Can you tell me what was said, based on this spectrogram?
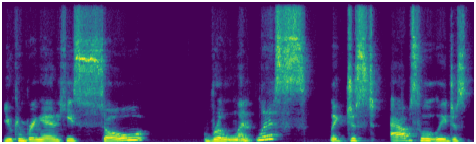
you can bring in, he's so relentless, like just absolutely just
